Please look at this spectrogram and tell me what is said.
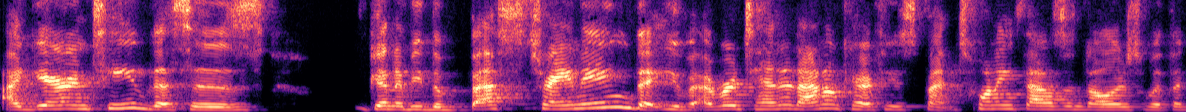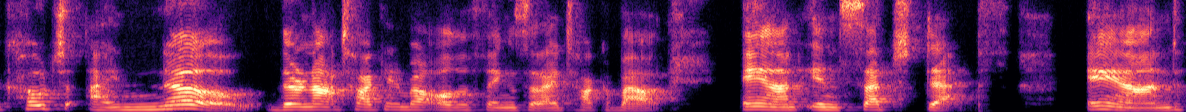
I guarantee this is going to be the best training that you've ever attended. I don't care if you spent $20,000 with a coach. I know they're not talking about all the things that I talk about and in such depth and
